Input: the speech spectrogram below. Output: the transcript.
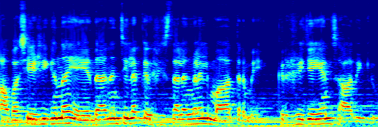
അവശേഷിക്കുന്ന ഏതാനും ചില കൃഷിസ്ഥലങ്ങളിൽ മാത്രമേ കൃഷി ചെയ്യാൻ സാധിക്കൂ.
